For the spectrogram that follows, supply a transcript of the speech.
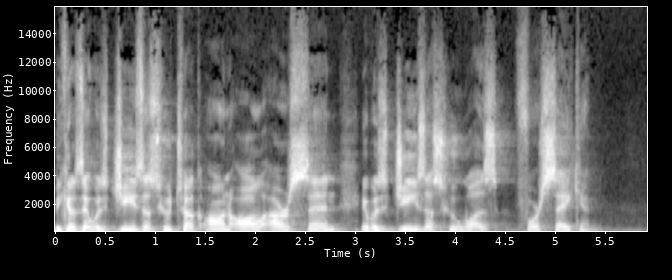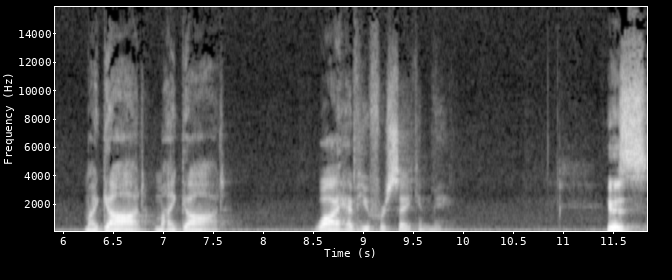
Because it was Jesus who took on all our sin. It was Jesus who was forsaken. My God, my God, why have you forsaken me? As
